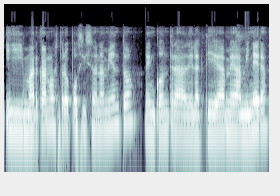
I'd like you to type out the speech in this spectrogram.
y marcar nuestro posicionamiento en contra de la actividad megaminera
